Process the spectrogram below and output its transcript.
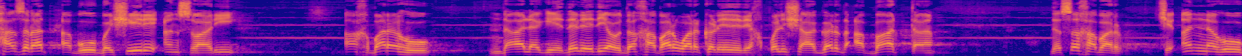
حضرت ابو بشير انصاري اخبره دا لګېدلې دی او د خبر ورکړی دی د خپل شاګرد عباد ته د څه خبر چې انه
